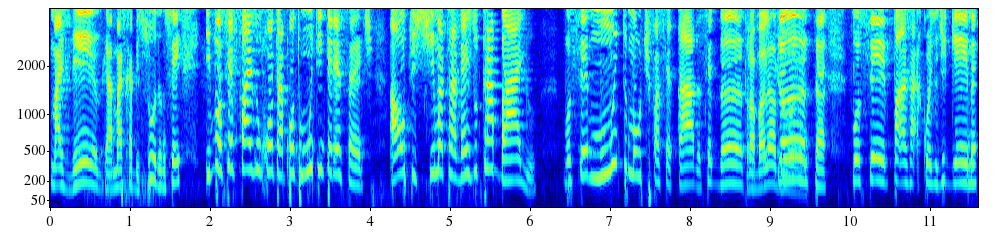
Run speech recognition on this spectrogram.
mais vesga, mais cabeçuda, não sei. E você faz um contraponto muito interessante. A autoestima através do trabalho. Você é muito multifacetada, você dança, você canta, você faz a coisa de gamer.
